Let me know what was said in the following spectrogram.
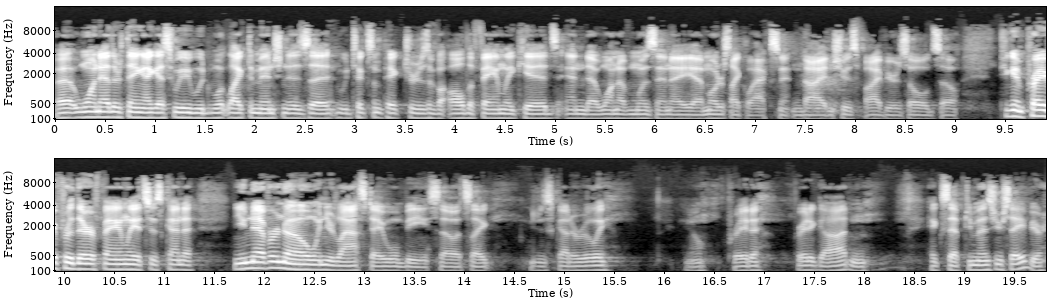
uh, one other thing I guess we would like to mention is uh, we took some pictures of all the family kids, and uh, one of them was in a, a motorcycle accident and died, and she was five years old. So if you can pray for their family, it's just kind of you never know when your last day will be. So it's like you just got to really, you know, pray to pray to God and accept Him as your Savior.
